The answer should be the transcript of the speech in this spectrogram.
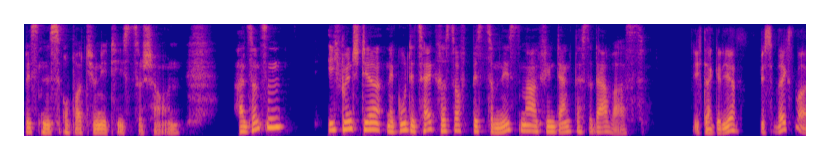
Business Opportunities zu schauen. Ansonsten, ich wünsche dir eine gute Zeit, Christoph. Bis zum nächsten Mal und vielen Dank, dass du da warst. Ich danke dir. Bis zum nächsten Mal.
